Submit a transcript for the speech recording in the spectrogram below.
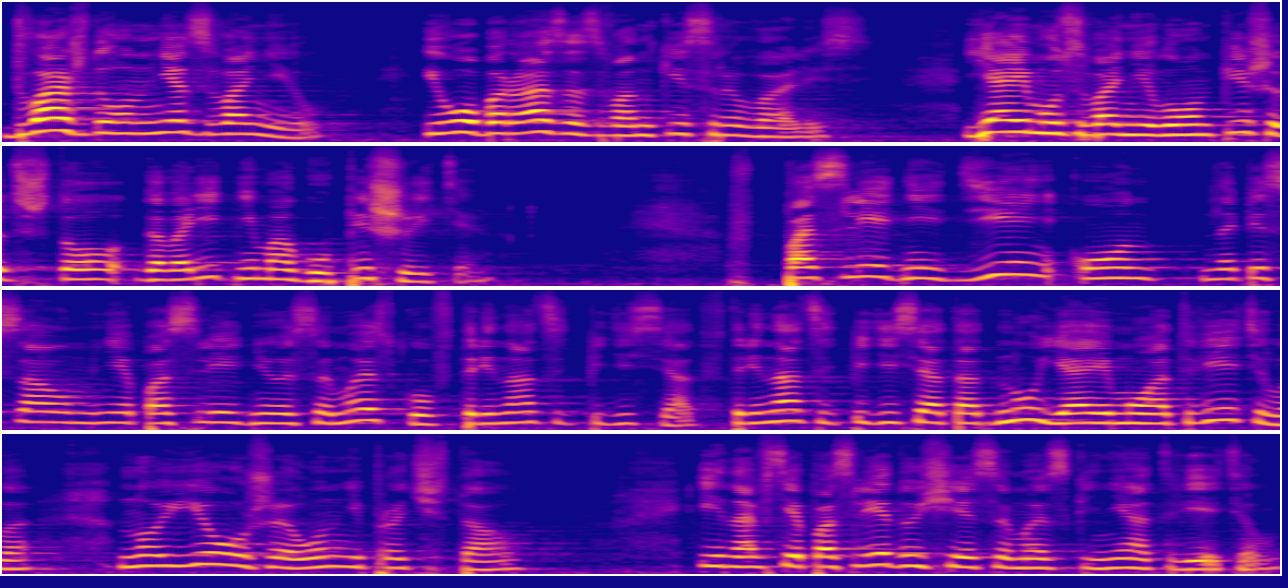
Дважды он мне звонил, и оба раза звонки срывались. Я ему звонила, он пишет, что говорить не могу, пишите. В последний день он написал мне последнюю смс в 13.50. В 13.51 я ему ответила, но ее уже он не прочитал. И на все последующие смс не ответил.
